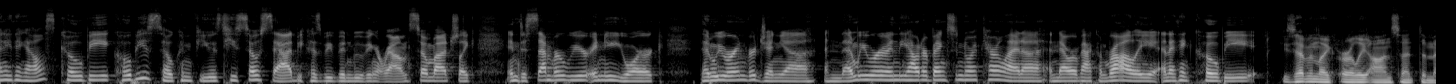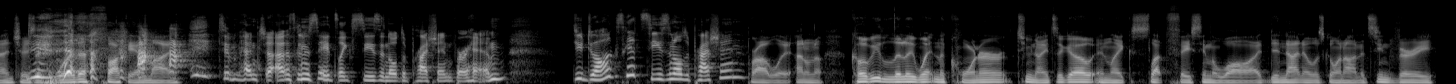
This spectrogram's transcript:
anything else? Kobe. Kobe is so confused. He's so sad because we've been moving around so much. Like in December we were in New York, then we were in Virginia, and then we were in the Outer Banks in North Carolina, and now we're back in Raleigh. And I think Kobe He's having like early onset dementia. He's like, where the fuck am I? dementia. I was gonna say it's like seasonal depression for him. Do dogs get seasonal depression? Probably. I don't know. Kobe literally went in the corner two nights ago and like slept facing the wall. I did not know what was going on. It seemed very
